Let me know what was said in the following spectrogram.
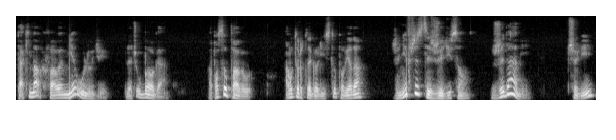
Taki ma chwałę nie u ludzi, lecz u Boga. Apostoł Paweł, autor tego listu, powiada, że nie wszyscy Żydzi są Żydami, czyli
